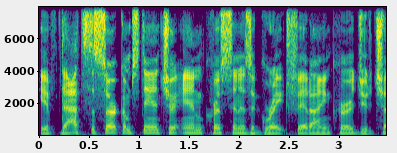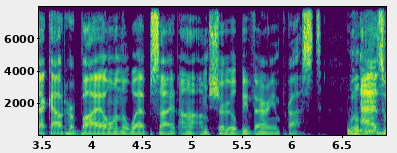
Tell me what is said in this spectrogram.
if that's the circumstance you're in, Kristen is a great fit. I encourage you to check out her bio on the website. Uh, I'm sure you'll be very impressed. We'll meet- as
